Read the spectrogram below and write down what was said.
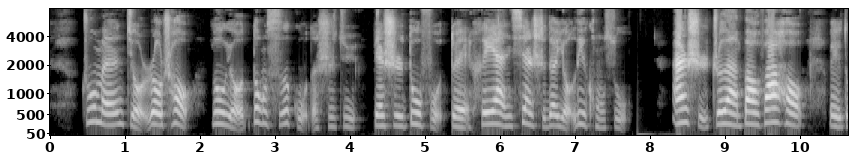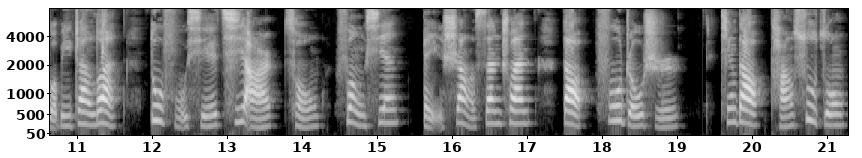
“朱门酒肉臭，路有冻死骨”的诗句，便是杜甫对黑暗现实的有力控诉。安史之乱爆发后，为躲避战乱，杜甫携妻儿从奉先北上三川。到福州时，听到唐肃宗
